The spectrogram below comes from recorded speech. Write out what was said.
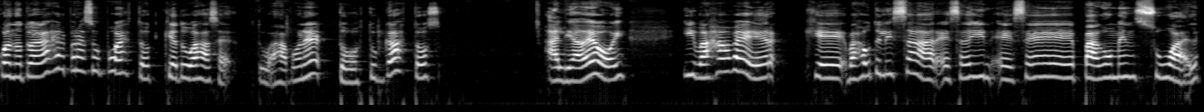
cuando tú hagas el presupuesto, ¿qué tú vas a hacer? Tú vas a poner todos tus gastos al día de hoy y vas a ver que vas a utilizar ese, ese pago mensual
